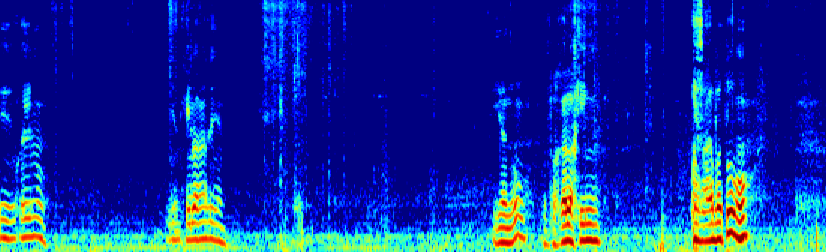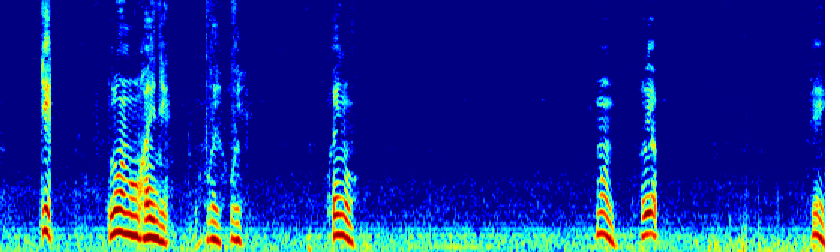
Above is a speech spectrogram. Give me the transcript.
Sige, hukayin mo. Yan, kailangan natin yan. Yan oh, napakalaking kasaba to oh. Jake, tulungan mo hukayin Jake. Okay, okay. Hukayin mo. Come on, hurry up. Okay.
